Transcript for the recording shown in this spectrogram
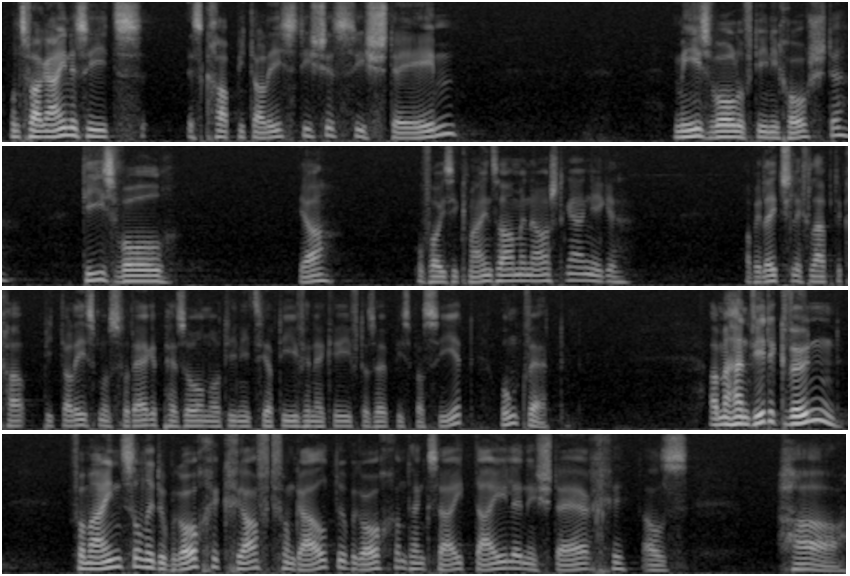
Und zwar einerseits ein kapitalistisches System, mein Wohl auf deine Kosten, dies Wohl ja, auf unsere gemeinsamen Anstrengungen. Aber letztlich lebt der Kapitalismus von der Person, die die Initiativen ergreift, dass etwas passiert, ungewertet. Aber wir haben wieder Gewinn vom Einzelnen überbrochen, die Kraft vom Geld überbrochen und haben gesagt, Teilen ist stärker als H.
